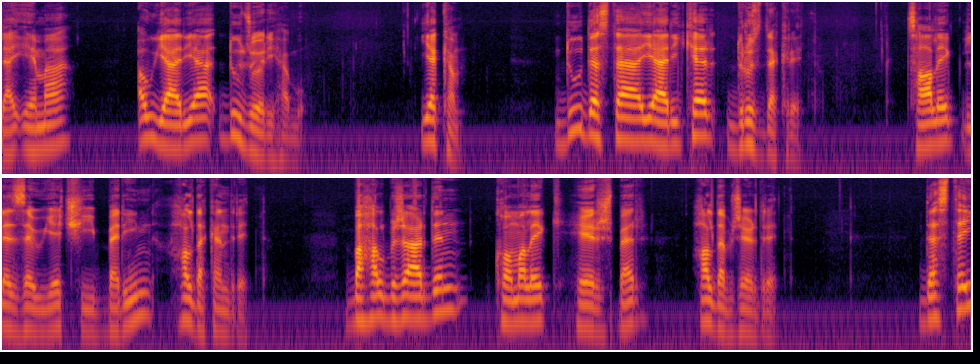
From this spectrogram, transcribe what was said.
لای ئێمە ئەو یارییە دوو جۆری هەبوو. یەکەم. دوو دەستە یاریکەر دروست دەکرێت، چاڵێک لە زەوییەکی بەرین هەڵدەکەندرێت، بە هەڵبژاردن کۆمەڵێک هێرشبەر هەڵدەبژێردرێت، دەستەی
